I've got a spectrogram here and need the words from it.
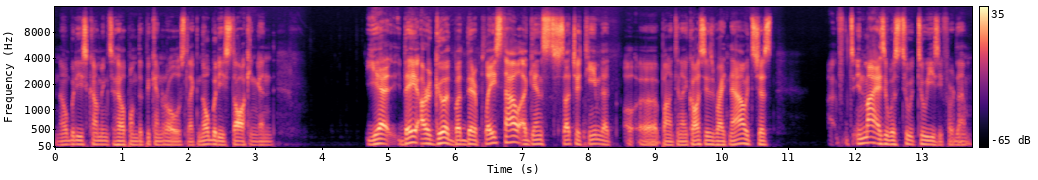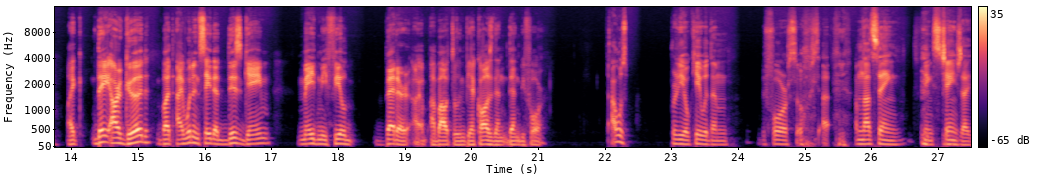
Nobody's coming to help on the pick and rolls. Like nobody's talking. And yeah they are good but their play style against such a team that uh, uh Panathinaikos is right now it's just uh, in my eyes it was too too easy for them. Like they are good but I wouldn't say that this game made me feel better uh, about Olympiacos than than before. I was pretty okay with them before so I, I'm not saying things changed. I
